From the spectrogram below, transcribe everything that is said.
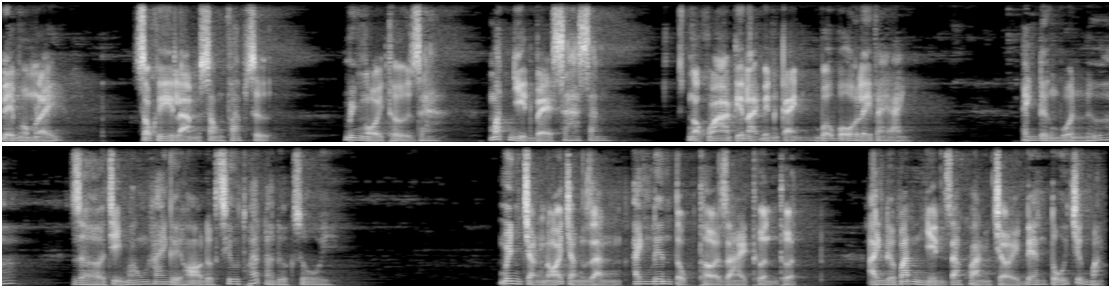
đêm hôm đấy sau khi làm xong pháp sự, minh ngồi thở ra, mắt nhìn về xa xăm. Ngọc hoa tiến lại bên cạnh, vỗ vỗ lấy vai anh. Anh đừng buồn nữa, giờ chỉ mong hai người họ được siêu thoát là được rồi. Minh chẳng nói chẳng rằng, anh liên tục thở dài thườn thượt. Anh đưa mắt nhìn ra khoảng trời đen tối trước mặt.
